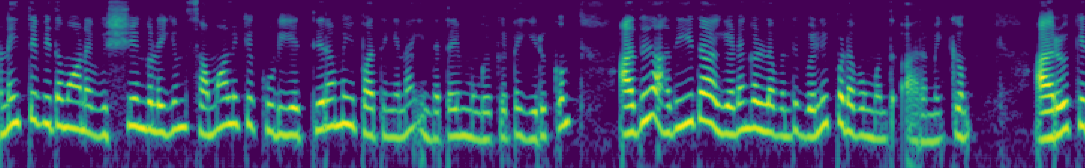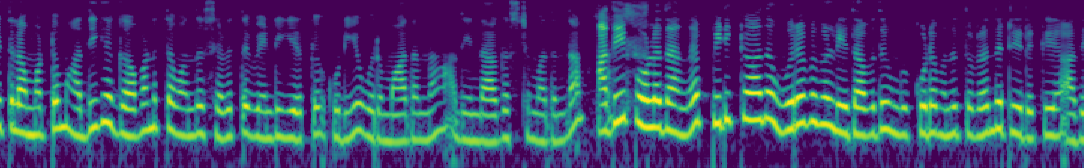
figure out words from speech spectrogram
அனைத்து விதமான விஷயங்களையும் சமாளிக்கக்கூடிய திறமை பார்த்திங்கன்னா இந்த டைம் உங்ககிட்ட இருக்கும். அது அதீத இடங்களில் வந்து வெளிப்படவும் வந்து ஆரம்பிக்கும். ஆரோக்கியத்தில் மட்டும் அதிக கவனத்தை வந்து செலுத்த வேண்டி இருக்கக்கூடிய ஒரு மாதம்னா அது இந்த ஆகஸ்ட் மாதம் தான் அதே போல தாங்க பிடிக்காத உறவுகள் ஏதாவது உங்கள் கூட வந்து தொடர்ந்துட்டு இருக்குது அது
